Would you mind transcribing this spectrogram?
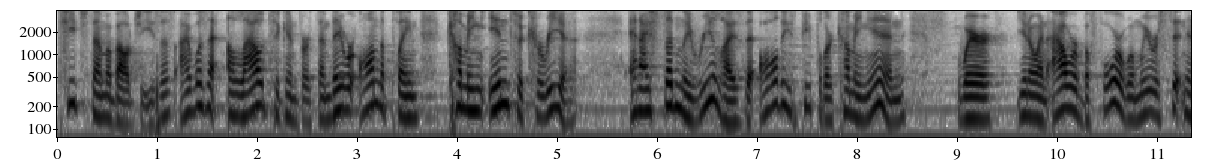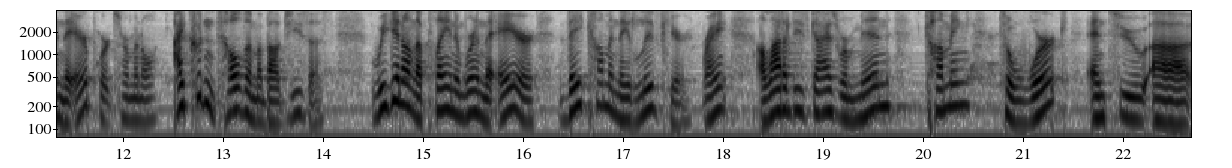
teach them about Jesus. I wasn't allowed to convert them. They were on the plane coming into Korea. And I suddenly realized that all these people are coming in where, you know, an hour before when we were sitting in the airport terminal, I couldn't tell them about Jesus. We get on the plane and we're in the air, they come and they live here, right? A lot of these guys were men coming to work and to, uh,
